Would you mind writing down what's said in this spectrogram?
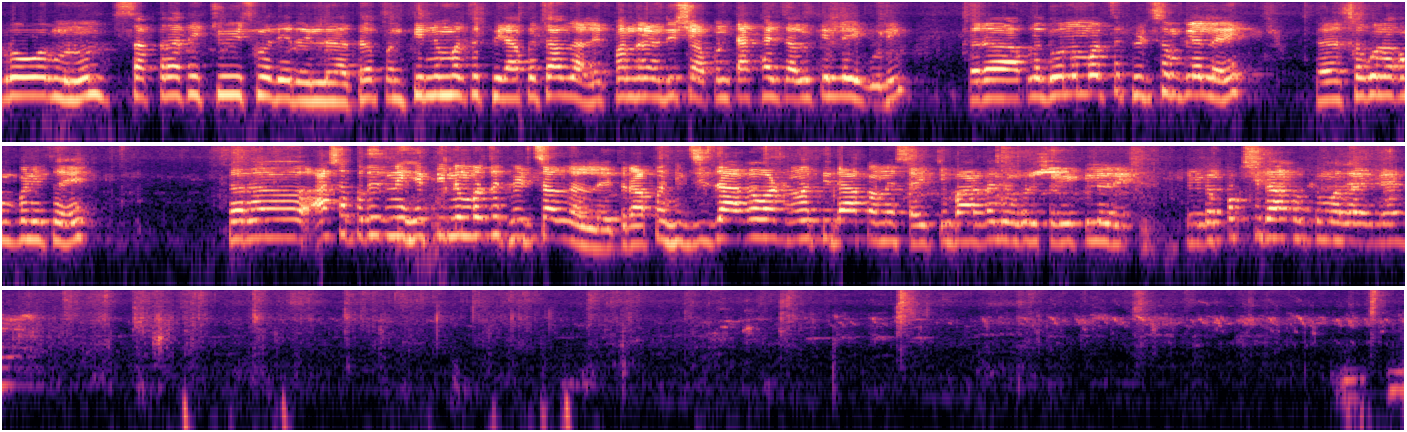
ग्रोवर म्हणून सतरा ते चोवीसमध्ये दिलं जातं. पण तीन नंबरचं फीड आपलं चालू झालंय. पंधरा दिवशी आपण टाकायला चालू केलं आहे गुणी तर आपलं दोन नंबरचं फीड संपलेलं आहे. तर सगुना कंपनीचं आहे. तर अशा पद्धतीने हे तीन नंबरचं फीड चालू झालेलं आहे. तर आपण ही जी जागा वाटणार ती दाखवणार. साईडची बारदाणी वगैरे सगळे क्लिअर आहे. तर एकदा पक्षी दाखवतो तुम्हाला तर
